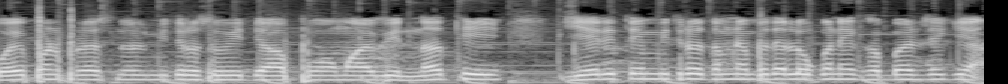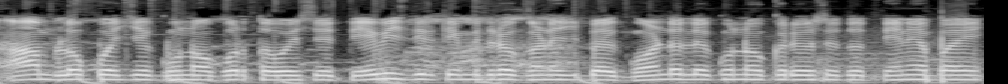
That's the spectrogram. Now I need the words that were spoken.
કોઈ પણ પર્સનલ મિત્રો સુવિધા આપવામાં આવી નથી. જે રીતે મિત્રો તમને બધા લોકોને ખબર છે કે આમ લોકો જે ગુનો કરતા હોય છે, તેવી જ રીતે મિત્રો ગણેશભાઈ ગોંડલે ગુનો કર્યો છે, તો તેને ભાઈ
